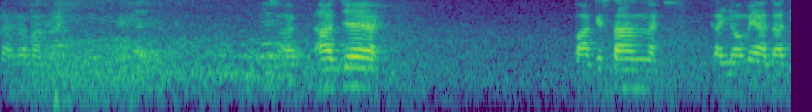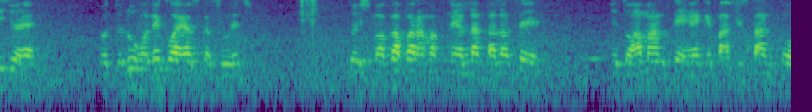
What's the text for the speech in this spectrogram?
आज पाकिस्तान का योम आज़ादी जो है वो तुलू होने को है उसका सूरज। तो इस मौका पर हम अपने अल्लाह ताला से ये दुआ मांगते हैं कि पाकिस्तान को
